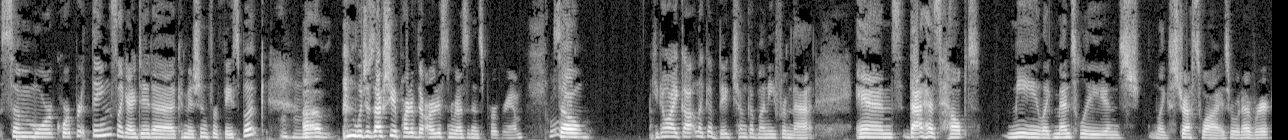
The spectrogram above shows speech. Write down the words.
some more corporate things. Like I did a commission for Facebook, um, which is actually a part of their artist in residence program. So, you know, I got like a big chunk of money from that and that has helped me like mentally and sh- like stress wise or whatever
